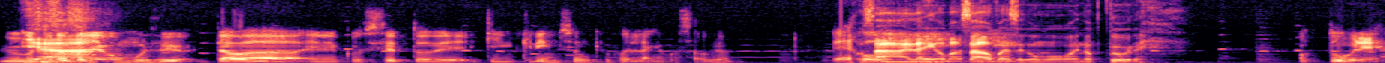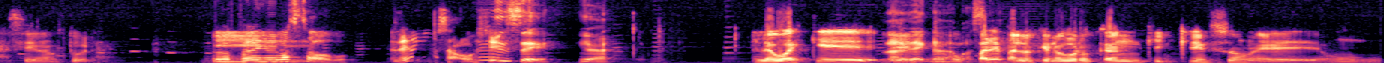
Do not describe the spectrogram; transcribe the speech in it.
Me una pálida con música. Estaba en el concierto de King Crimson, que fue el año pasado, creo. O sea, el año y- pasado y- parece como en octubre. Octubre, sí, en octubre. Pero fue el año Y- pasado. ¿El año pasado? Sí, Sí. sí, ya. La weá es que La eh, para los que no conozcan King Crimson, eh, un,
